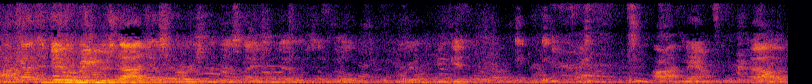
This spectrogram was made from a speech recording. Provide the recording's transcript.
I've got to do the Reader's Digest version of this, ladies and gentlemen, so we'll, we'll get. All right, now, uh,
